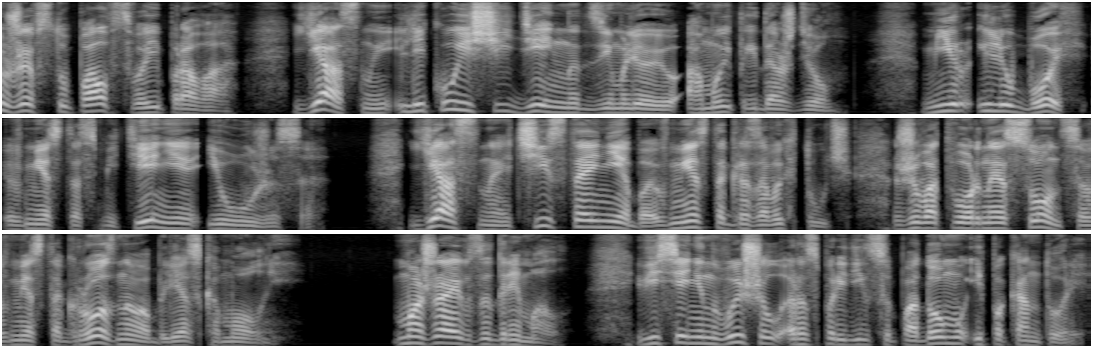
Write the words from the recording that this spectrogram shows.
уже вступал в свои права. Ясный, ликующий день над землею, омытый дождем. Мир и любовь вместо смятения и ужаса. Ясное, чистое небо вместо грозовых туч, животворное солнце вместо грозного блеска молний. Можаев задремал. Весенин вышел распорядиться по дому и по конторе.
